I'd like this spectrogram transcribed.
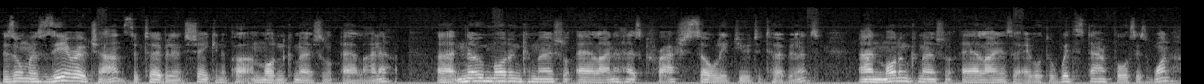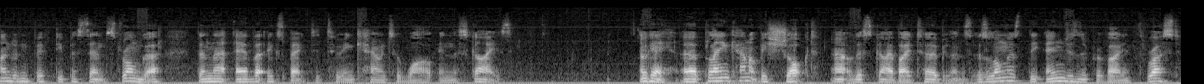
There's almost zero chance of turbulence shaking apart a modern commercial airliner. Uh, no modern commercial airliner has crashed solely due to turbulence and modern commercial airliners are able to withstand forces 150% stronger than they're ever expected to encounter while in the skies. Okay, a plane cannot be shocked out of the sky by turbulence as long as the engines are providing thrust,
